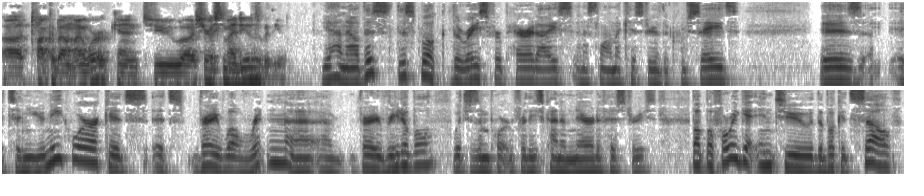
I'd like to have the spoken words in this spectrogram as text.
uh, talk about my work and to uh, share some ideas with you. Yeah. Now, this this book, "The Race for Paradise: An Islamic History of the Crusades," is it's a unique work. It's it's very well written, uh, uh, very readable, which is important for these kind of narrative histories. But before we get into the book itself,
